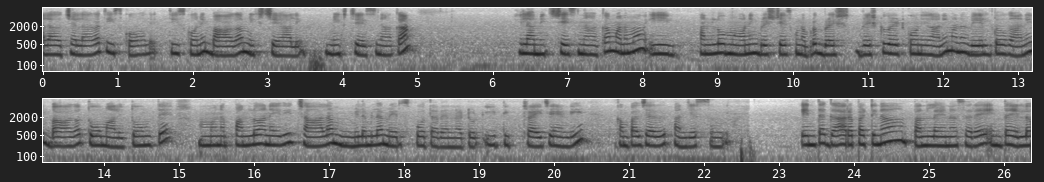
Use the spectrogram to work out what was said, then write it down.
అలా వచ్చేలాగా తీసుకోవాలి. తీసుకొని బాగా మిక్స్ చేయాలి. మిక్స్ చేసినాక ఇలా మిక్స్ చేసినాక మనము ఈ పనులు మార్నింగ్ బ్రష్ చేసుకున్నప్పుడు బ్రష్ బ్రష్కి పెట్టుకొని కానీ మన వేలుతో కానీ బాగా తోమాలి. తోమితే మన పనులు అనేది చాలా మిలమిల మెరిసిపోతుంది అన్నట్టు. ఈ టిప్ ట్రై చేయండి. కంపల్సరీ పనిచేస్తుంది. ఎంత గార పట్టిన పనులైనా సరే ఎంత ఎల్లో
